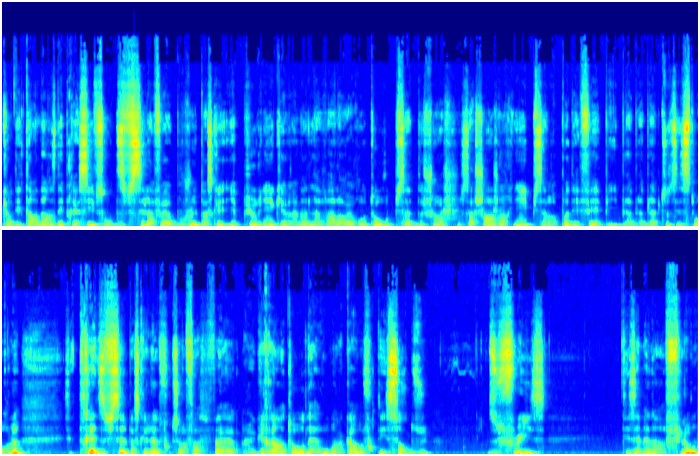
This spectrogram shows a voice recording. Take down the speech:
qui ont des tendances dépressives sont difficiles à faire bouger parce qu'il n'y a plus rien qui a vraiment de la valeur autour, puis ça ne change, ça changera rien, puis ça n'aura pas d'effet, puis blablabla, toutes ces histoires-là. C'est très difficile parce que là, il faut que tu leur fasses faire un grand tour de la roue encore, il faut que tu sortes du, du freeze, tu les amènes en flow,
